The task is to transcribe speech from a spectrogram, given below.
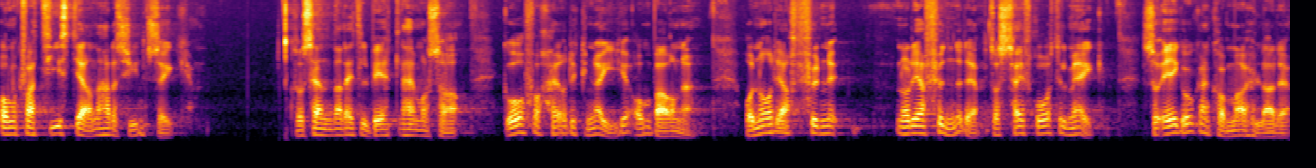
om hva ti stjerner hadde synt seg. Så sendte de til Betlehem og sa, Gå og forhør dere nøye om barnet. Og når de har funnet, de har funnet det, så si fra til meg, så jeg òg kan komme og hylle det.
